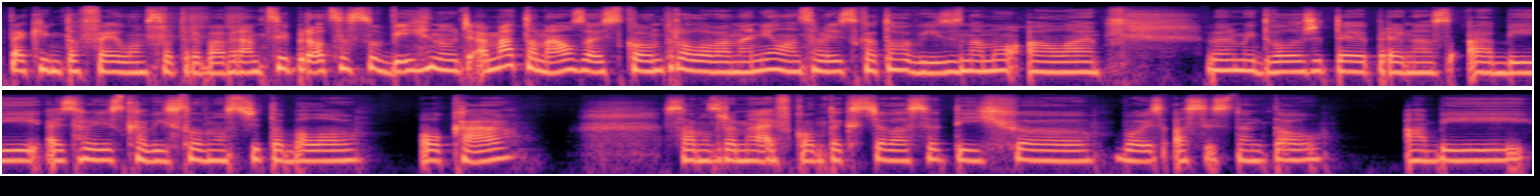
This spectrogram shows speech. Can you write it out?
takýmto failom sa treba v rámci procesu vyhnúť a má to naozaj skontrolované nielen z hľadiska toho významu, ale veľmi dôležité je pre nás, aby aj z hľadiska výslovnosti to bolo OK. Samozrejme aj v kontexte vlastne tých uh, voice asistentov, aby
